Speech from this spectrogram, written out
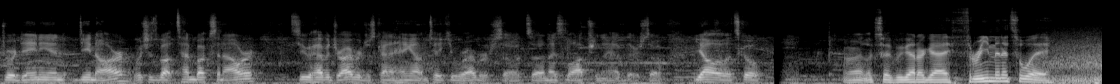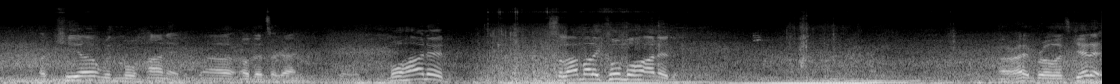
Jordanian dinar, which is about 10 bucks an hour, to have a driver just kind of hang out and take you wherever. So it's a nice little option they have there. So yalla, let's go. All right, looks like we got our guy three minutes away. Arkia with Mohamed. Uh, oh, that's our guy. Mohamed. Salam alaikum, Mohamed. All right, bro, let's get it.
